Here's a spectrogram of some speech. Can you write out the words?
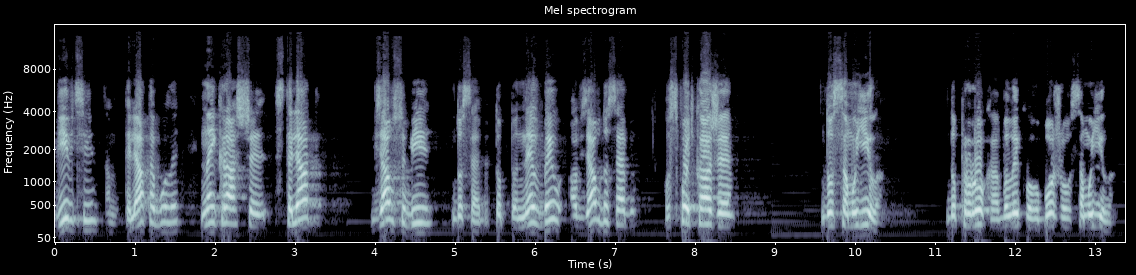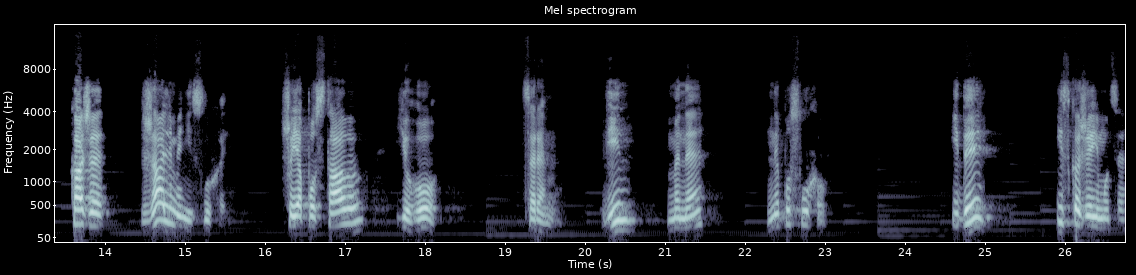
вівці, там телята були, найкраще з телят взяв собі до себе. Тобто не вбив, а взяв до себе. Господь каже до Самуїла, до пророка великого Божого Самуїла, каже: Жаль мені, слухай, що я поставив його царем. Він мене не послухав. Іди і скажи йому це.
